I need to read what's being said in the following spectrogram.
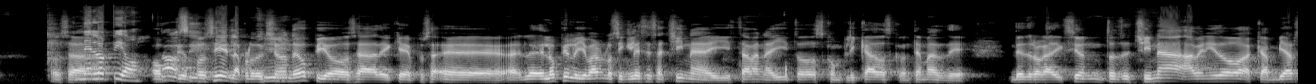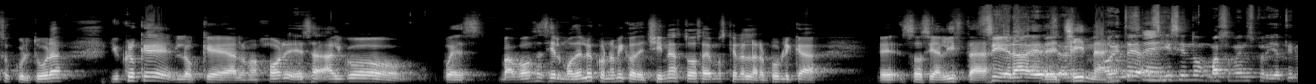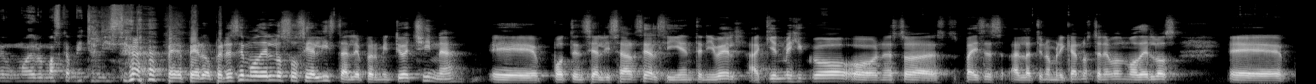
o sea... En el opio. opio, No, sí. Pues sí, en la producción Sí. de opio, o sea, de que pues, eh, el- opio lo llevaron los ingleses a China y estaban ahí todos complicados con temas de, de drogadicción. Entonces China ha venido a cambiar su cultura. Yo creo que lo que a lo mejor es algo, pues, va- vamos a decir, el modelo económico de China, todos sabemos que era la República eh, Socialista Sí, era. de es- China. Ahorita Sí. sigue siendo más o menos, pero ya tiene un modelo más capitalista. Pe- Pero, pero ese modelo socialista le permitió a China eh, potencializarse al siguiente nivel. Aquí en México o en nuestros países latinoamericanos tenemos modelos eh,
